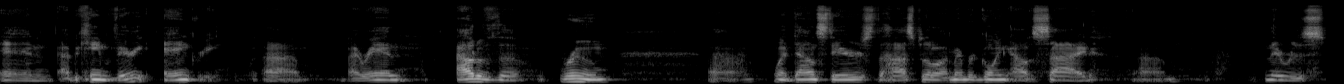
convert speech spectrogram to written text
And I became very angry. Um, I ran out of the room, uh, went downstairs to the hospital. I remember going outside. Um, there was,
